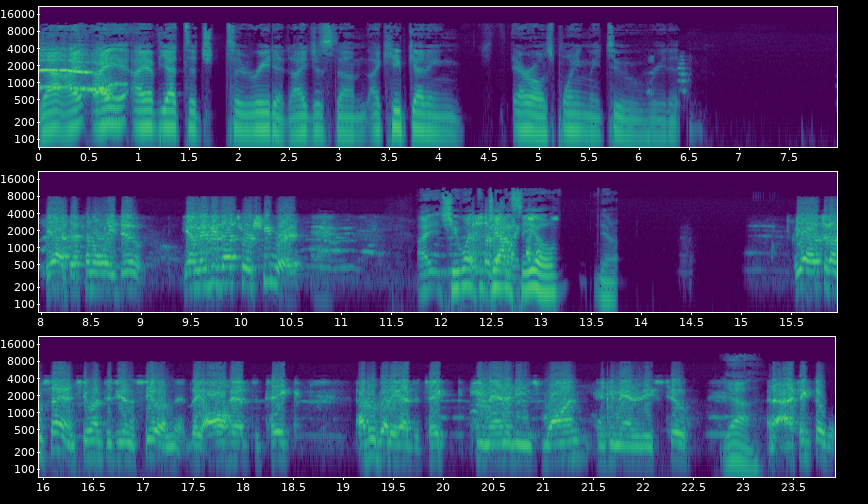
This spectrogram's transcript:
Yeah, I, I, I have yet to to read it. I just um I keep getting arrows pointing me to read it. Yeah, definitely do. Yeah, maybe that's where she read it. I she went to That's what got Geneseo, you know. Yeah, that's what I'm saying. She went to Geneseo, and they all had to take. Everybody had to take humanities one and humanities two, Yeah. and I think there were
